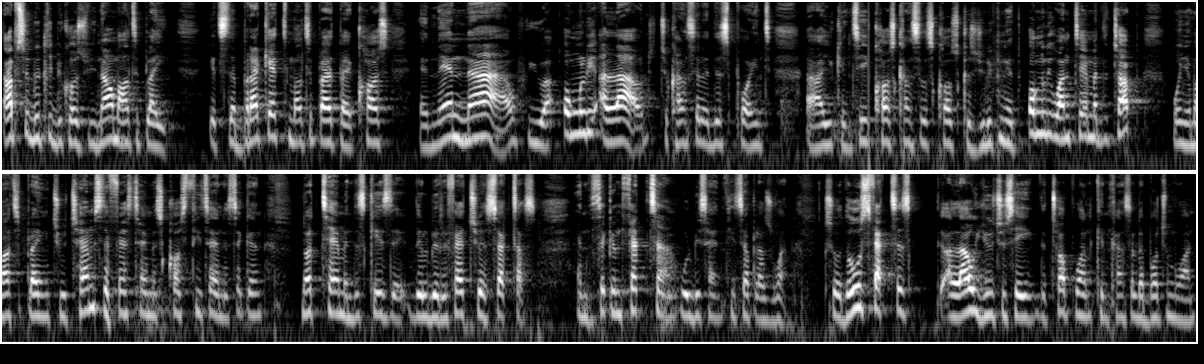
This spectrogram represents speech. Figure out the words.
Absolutely, because we now multiply it's the bracket multiplied by cos and then now you are only allowed to cancel at this point. Uh, you can see cos cancels cos because you're looking at only one term at the top when you're multiplying two terms. The first term is cos theta and the second not term. In this case they, they will be referred to as factors and the second factor will be sine theta plus 1 so those factors allow you to say the top one can cancel the bottom one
